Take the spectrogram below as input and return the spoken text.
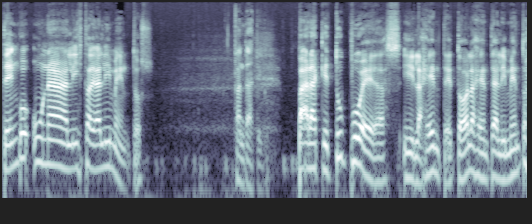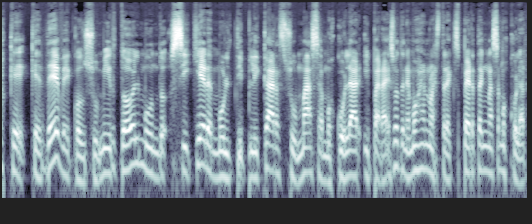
tengo una lista de alimentos Fantástico. Para que tú puedas, y la gente, toda la gente, alimentos que, que debe consumir todo el mundo si quiere multiplicar su masa muscular. Y para eso tenemos a nuestra experta en masa muscular,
